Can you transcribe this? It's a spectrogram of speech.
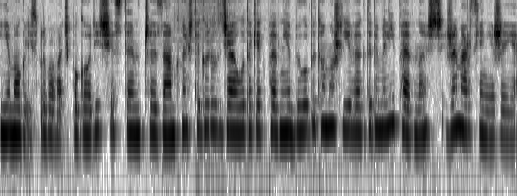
i nie mogli spróbować pogodzić się z tym, czy zamknąć tego rozdziału, tak jak pewnie byłoby to możliwe, gdyby mieli pewność, że Marsja nie żyje.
